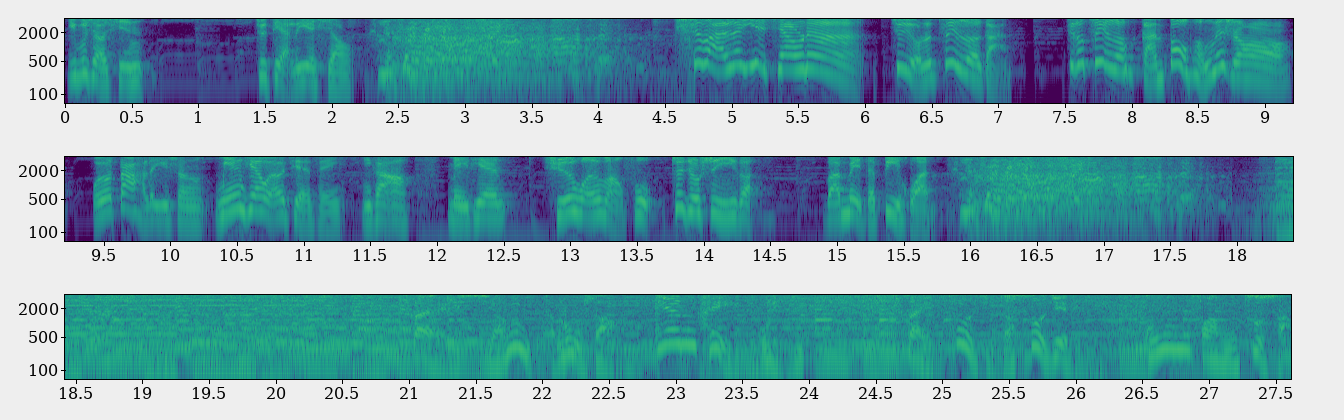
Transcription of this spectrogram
一不小心就点了夜宵，吃完了夜宵呢，就有了罪恶感。这个罪恶感爆棚的时候，我又大喊了一声：“明天我要减肥！”你看啊，每天循环往复，这就是一个完美的闭环。在想你的路上颠沛流离，在自己的世界里孤芳自赏，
